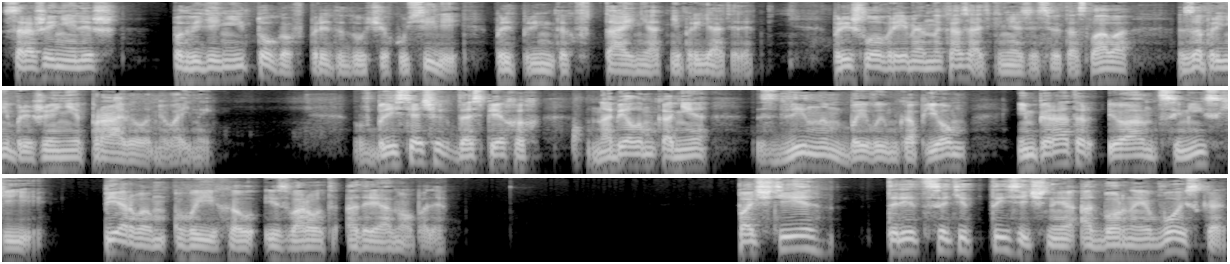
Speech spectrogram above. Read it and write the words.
Сражение лишь подведение итогов предыдущих усилий, предпринятых в тайне от неприятеля пришло время наказать князя Святослава за пренебрежение правилами войны. В блестящих доспехах, на белом коне, с длинным боевым копьем, император Иоанн Цимисхий первым выехал из ворот Адрианополя. Почти тридцатитысячное отборное войско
